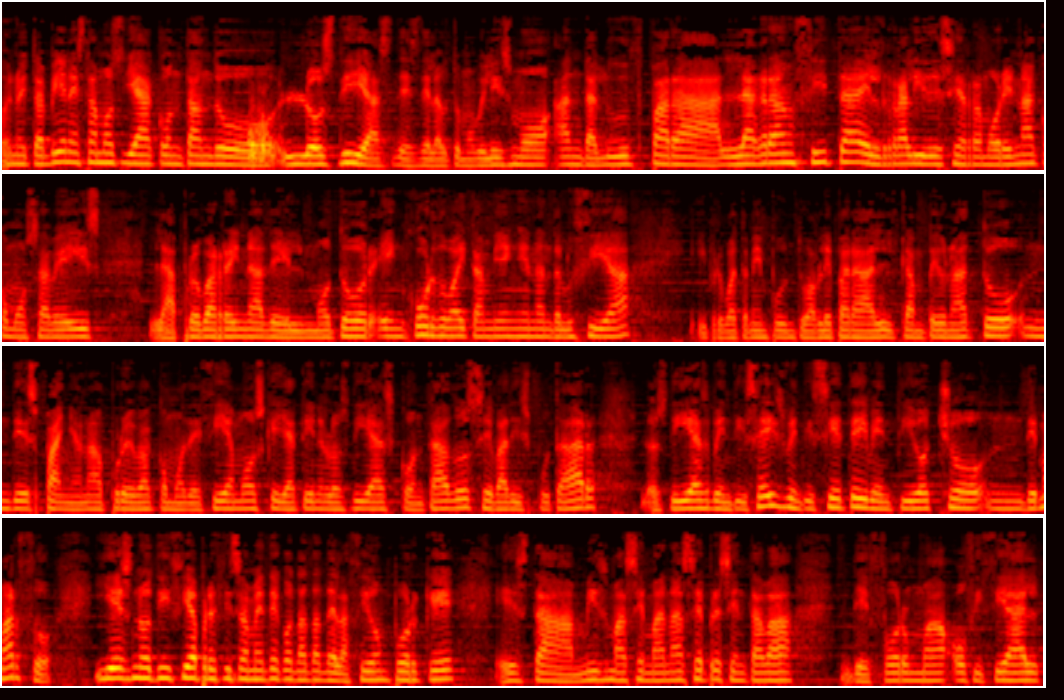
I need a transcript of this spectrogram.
Bueno, y también estamos ya contando los días desde el automovilismo andaluz para la gran cita, el Rally de Sierra Morena, como sabéis, la prueba reina del motor en Córdoba y también en Andalucía y prueba también puntuable para el Campeonato de España. Una prueba, como decíamos, que ya tiene los días contados. Se va a disputar los días 26, 27 y 28 de marzo. Y es noticia precisamente con tanta antelación porque esta misma semana se presentaba de forma oficial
